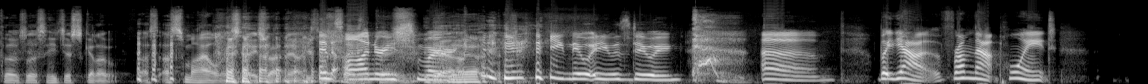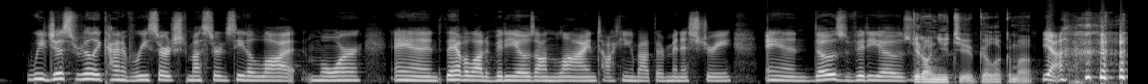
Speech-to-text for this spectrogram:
those listen, he's just got a, a, a smile on his face right now. He's an not saying ornery anything. smirk. he knew what he was doing. Um, but yeah, from that point, we just really kind of researched mustard seed a lot more and they have a lot of videos online talking about their ministry and those videos get on YouTube, go look them up. yeah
